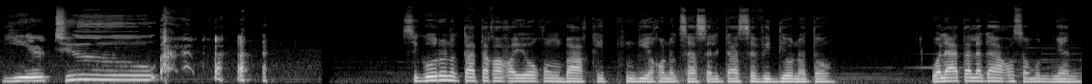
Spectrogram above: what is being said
Year 2! Siguro nagtataka kayo kung bakit hindi ako nagsasalita sa video na to. Wala talaga ako sa mood niyan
